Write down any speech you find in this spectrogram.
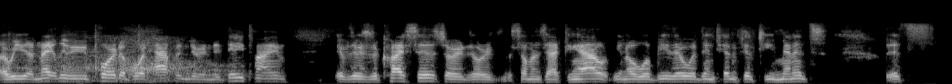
a, re- a nightly report of what happened during the daytime. If there's a crisis or, or someone's acting out, you know, we'll be there within 10, 15 minutes. It's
